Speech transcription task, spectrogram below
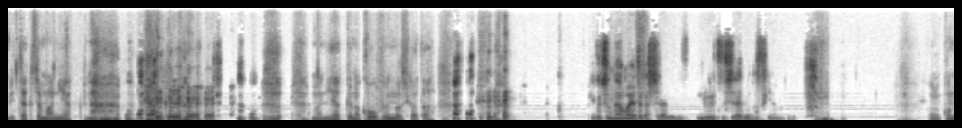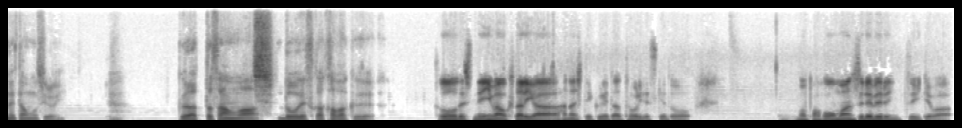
めちゃくちゃマニアックな、マニアックな興奮の仕方。結構ちょっと名前とか調べるの、ルーツ調べるの好きなので。この小ネタ面白い。グラットさんはどうですか、科学。そうですね。今お二人が話してくれた通りですけど、まあ、パフォーマンスレベルについては、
